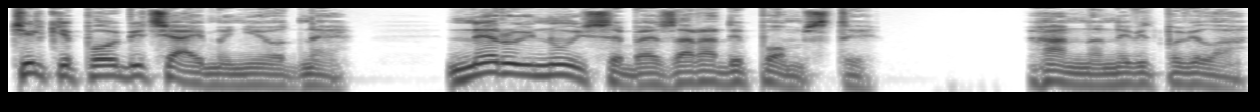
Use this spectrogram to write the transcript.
тільки пообіцяй мені одне. Не руйнуй себе заради помсти. Ганна не відповіла.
